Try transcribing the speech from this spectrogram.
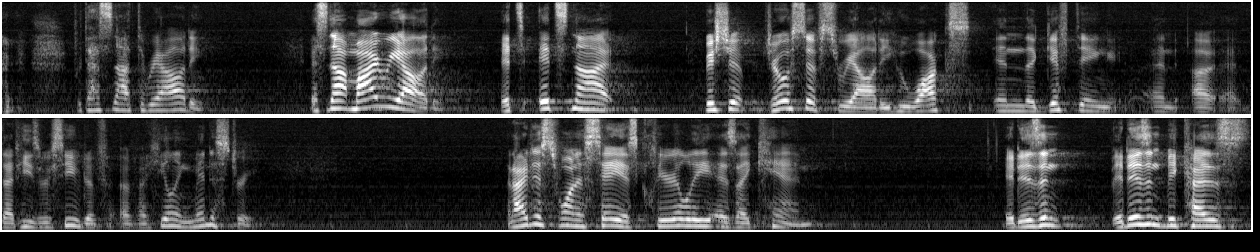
but that's not the reality. It's not my reality. It's, it's not Bishop Joseph's reality who walks in the gifting and, uh, that he's received of, of a healing ministry. And I just want to say as clearly as I can it isn't, it isn't because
